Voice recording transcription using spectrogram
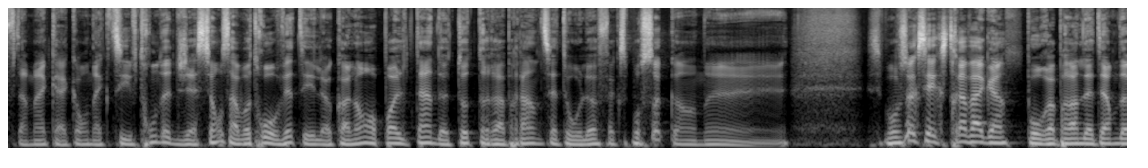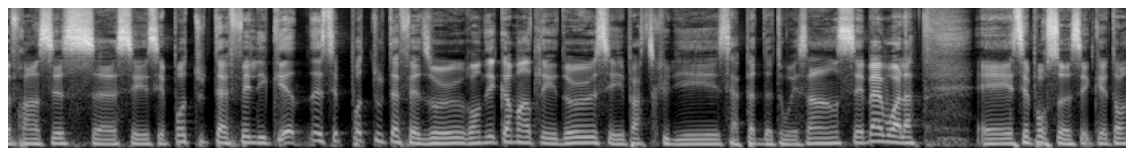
finalement, quand on active trop notre digestion, ça va trop vite et le colon n'a pas le temps de tout reprendre cette eau-là. Fait que c'est pour ça qu'on a c'est pour ça que c'est extravagant, pour reprendre le terme de Francis. Euh, c'est pas tout à fait liquide, c'est pas tout à fait dur. On est comme entre les deux, c'est particulier, ça pète de tous les sens. Et ben voilà. Et c'est pour ça, c'est que ton,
